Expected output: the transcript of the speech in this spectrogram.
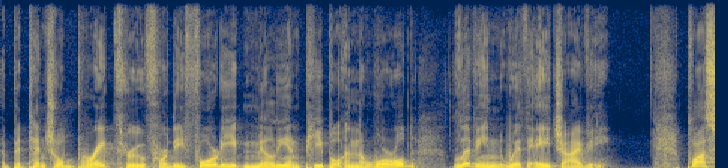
a potential breakthrough for the 40 million people in the world living with HIV. Plus,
